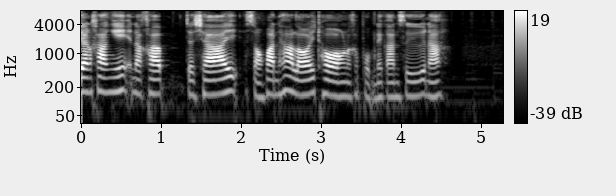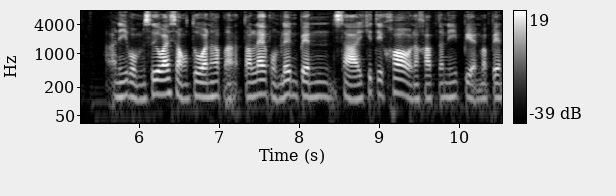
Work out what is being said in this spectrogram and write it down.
ยานคางเงะนะครับ จะใช้ 2,500 ทองนะครับ ผมในการซื้อนะ อันนี้ผมซื้อไว้ 2 ตัวนะครับอตอนแรกผมเล่นเป็นสายคิติคอลนะครับ ตอนนี้เปลี่ยนมาเป็น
